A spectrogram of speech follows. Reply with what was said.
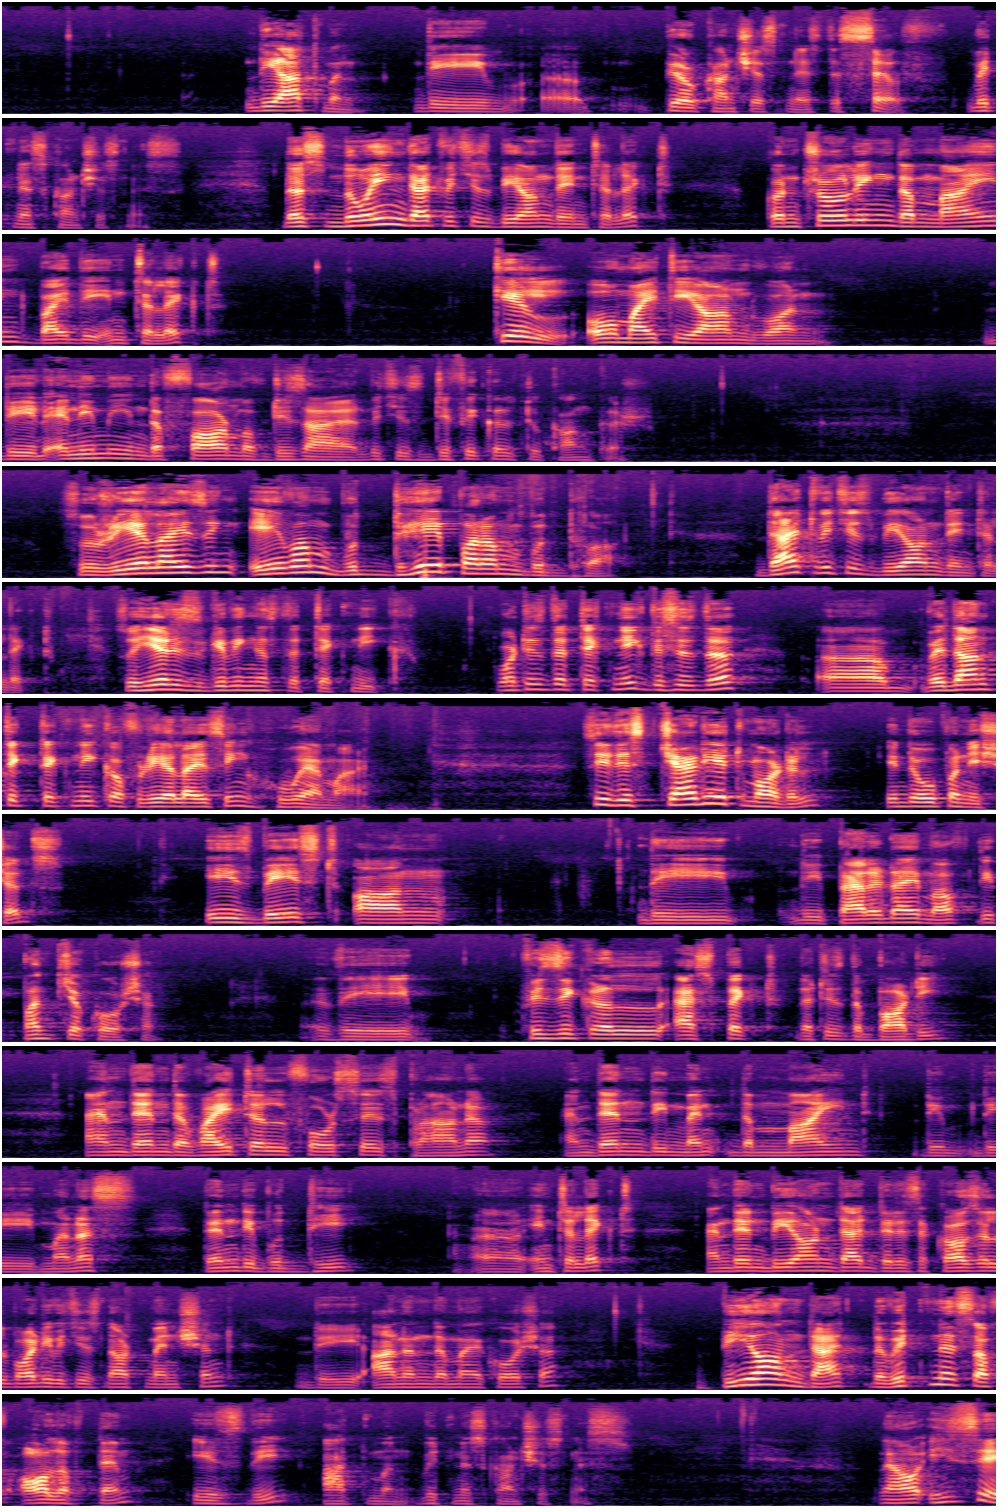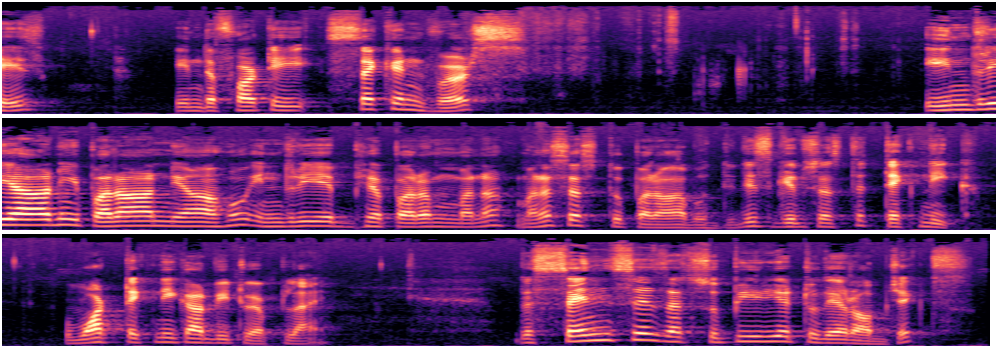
The Atman, the uh, pure consciousness, the self, witness consciousness. Thus, knowing that which is beyond the intellect, controlling the mind by the intellect, kill, O mighty armed one, the enemy in the form of desire, which is difficult to conquer. So, realizing evam buddhe param buddhva, that which is beyond the intellect. So, here is giving us the technique. What is the technique? This is the uh, Vedantic technique of realizing who am I. See, this chariot model in the Upanishads is based on the, the paradigm of the Panchakosha, the physical aspect that is the body, and then the vital forces prana, and then the, men, the mind, the, the manas, then the buddhi, uh, intellect, and then beyond that there is a causal body which is not mentioned, the Anandamaya Kosha. Beyond that, the witness of all of them is the Atman, witness consciousness. Now he says in the 42nd verse, Indriyani paranyaho indriyebhya param mana manasastu parabuddhi. This gives us the technique. What technique are we to apply? The senses are superior to their objects.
